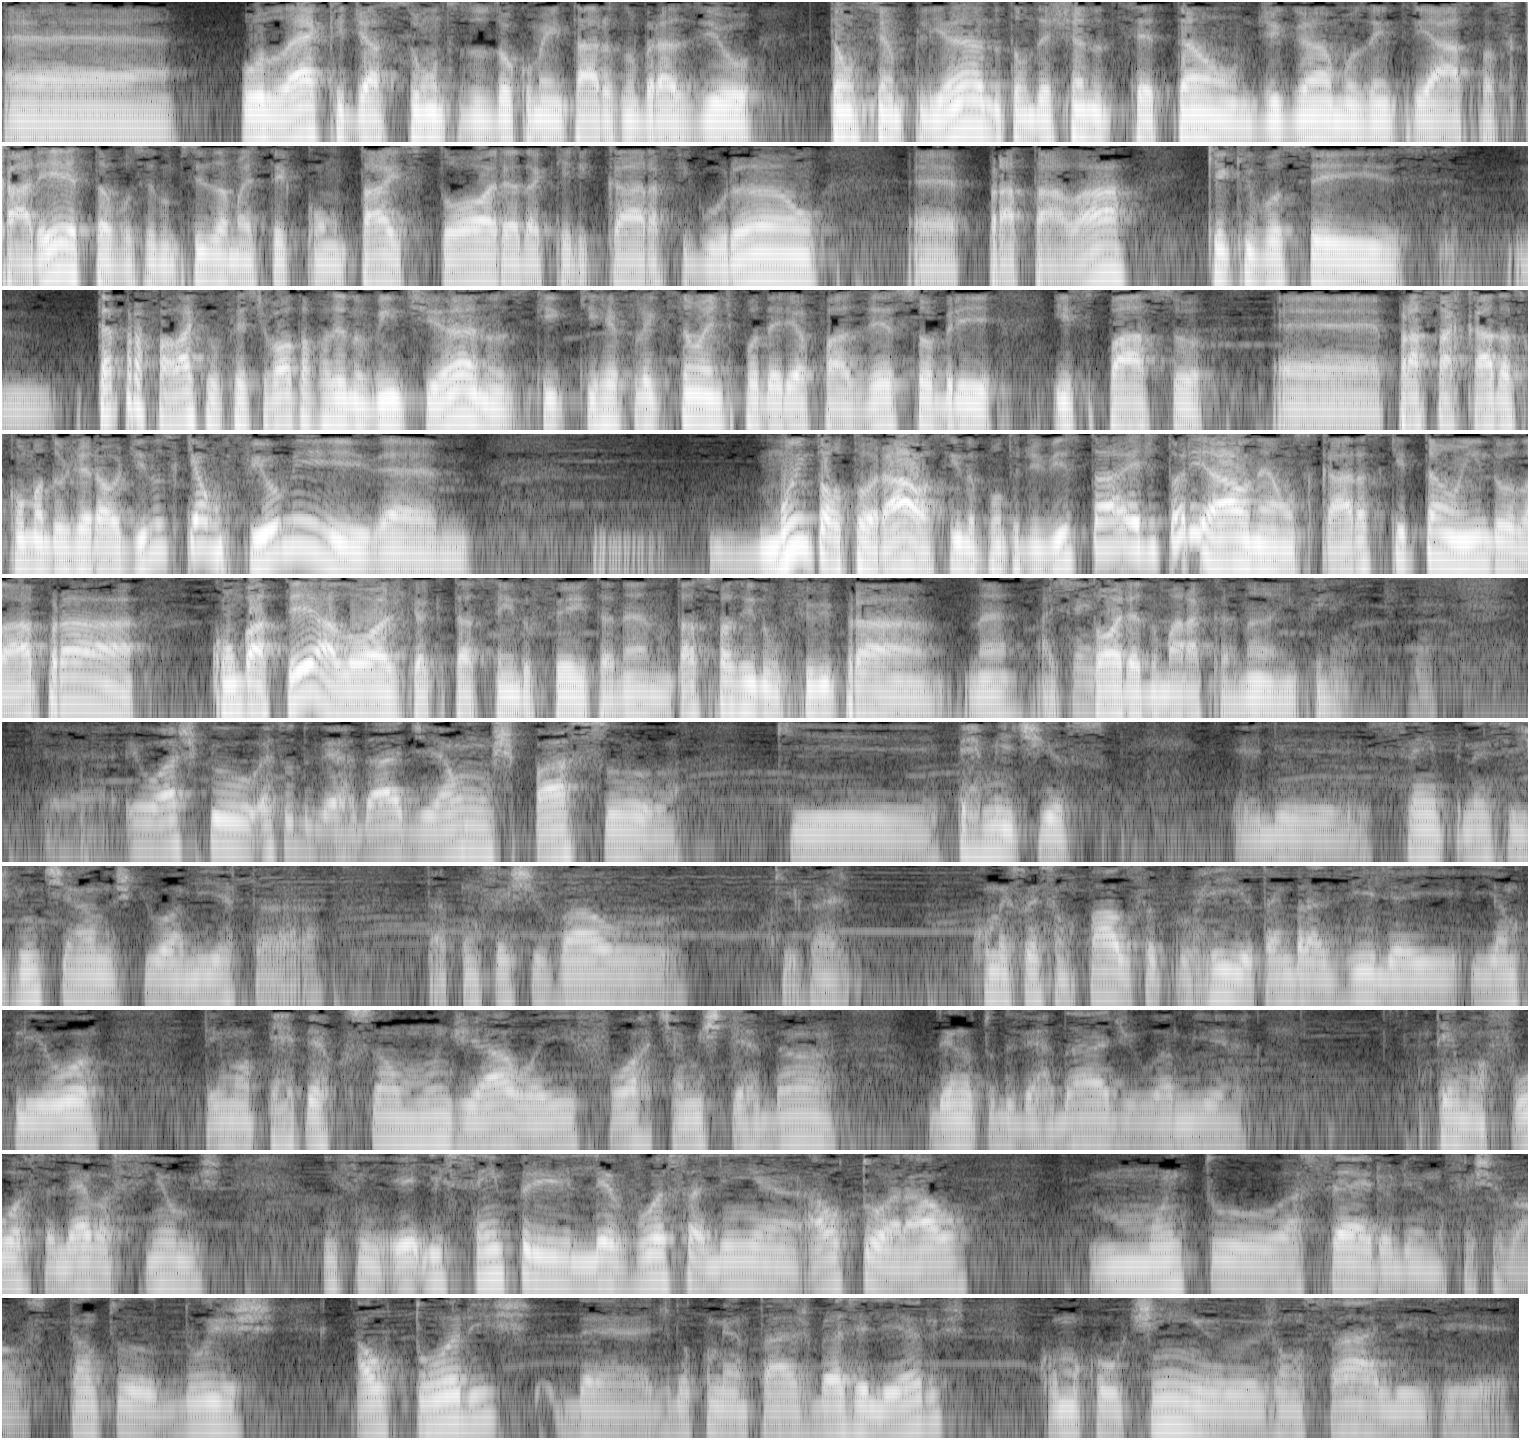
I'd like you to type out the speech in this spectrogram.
É, o leque de assuntos dos documentários no Brasil estão se ampliando, estão deixando de ser tão, digamos, entre aspas, careta. Você não precisa mais ter que contar a história daquele cara figurão é, para estar lá. O que, que vocês até para falar que o festival está fazendo 20 anos, que, que reflexão a gente poderia fazer sobre espaço para sacadas como a do Geraldinos, que é um filme é, muito autoral, assim, do ponto de vista editorial, né? Uns caras que estão indo lá para combater a lógica que está sendo feita, né? Não está se fazendo um filme para né, a Sim. história do Maracanã, enfim. Sim, sim. É, eu acho que o É Tudo Verdade é um espaço que permite isso. Ele sempre, nesses 20 anos que o Amir tá, tá com um festival que começou em São Paulo, foi para o Rio, está em Brasília e, e ampliou, tem uma repercussão mundial aí forte, Amsterdã, dentro tudo verdade, o Amir tem uma força, leva filmes, enfim, ele sempre levou essa linha autoral muito a sério ali no festival, tanto dos autores de, de documentários brasileiros, como Coutinho, João Salles e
